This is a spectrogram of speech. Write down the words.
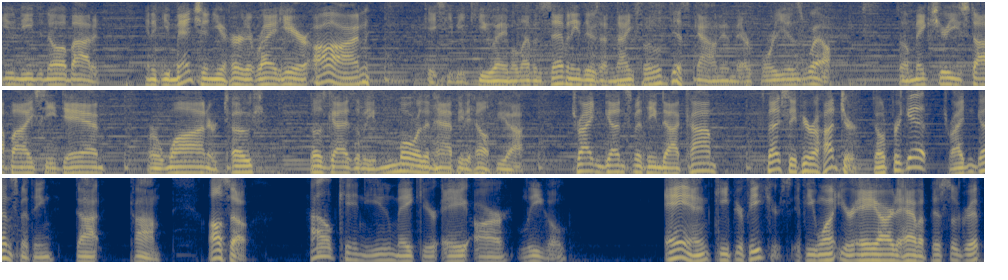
you need to know about it. And if you mention you heard it right here on KCBQ AM 1170, there's a nice little discount in there for you as well. So make sure you stop by, see Dan or Juan or Tosh. Those guys will be more than happy to help you out. TridentGunsmithing.com, especially if you're a hunter. Don't forget, TridentGunsmithing.com. Also, how can you make your AR legal and keep your features? If you want your AR to have a pistol grip,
